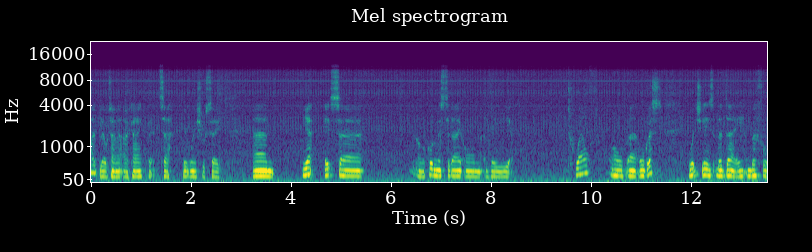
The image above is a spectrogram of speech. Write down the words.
hopefully it'll turn out okay, but uh, we, we, shall see. Um, yeah, it's. Uh, I'm recording this today on the 12th of uh, August, which is the day before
